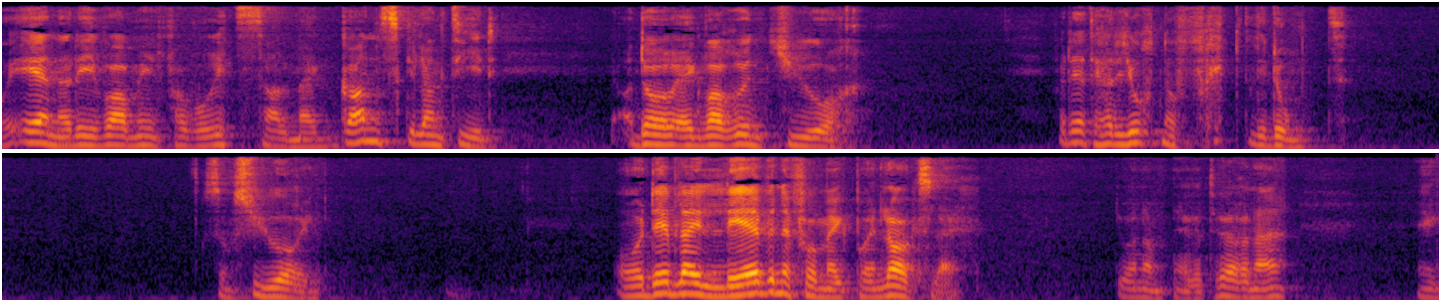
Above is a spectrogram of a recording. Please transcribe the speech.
Og en av de var min favorittsalme ganske lang tid da jeg var rundt 20 år. Fordi at jeg hadde gjort noe fryktelig dumt som 20-åring. Og det ble levende for meg på en lagsleir. Du har nevnt negatørene. Jeg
